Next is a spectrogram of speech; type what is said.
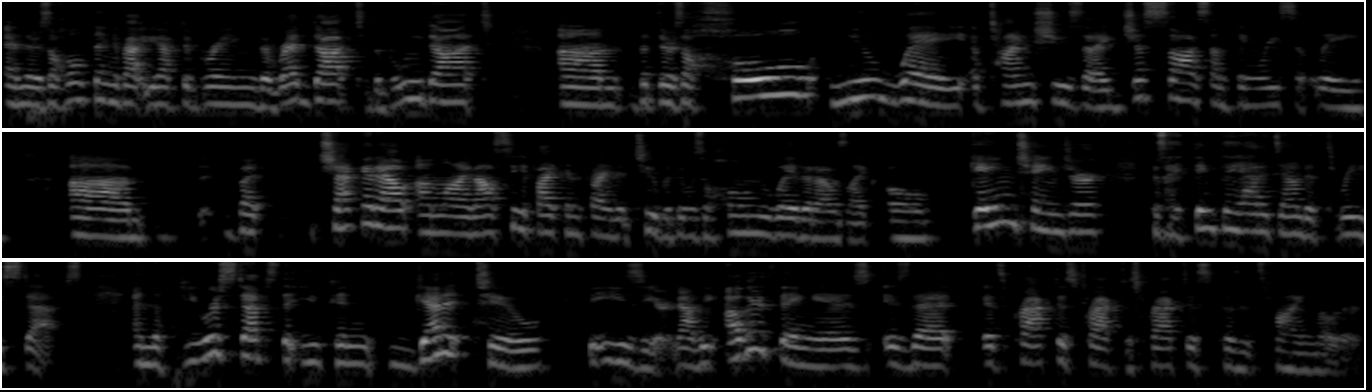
and there's a whole thing about you have to bring the red dot to the blue dot. Um, but there's a whole new way of tying shoes that I just saw something recently. Um, but check it out online. I'll see if I can find it too. But there was a whole new way that I was like, oh, game changer, because I think they had it down to three steps. And the fewer steps that you can get it to, the easier. Now, the other thing is, is that it's practice, practice, practice because it's fine motor.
